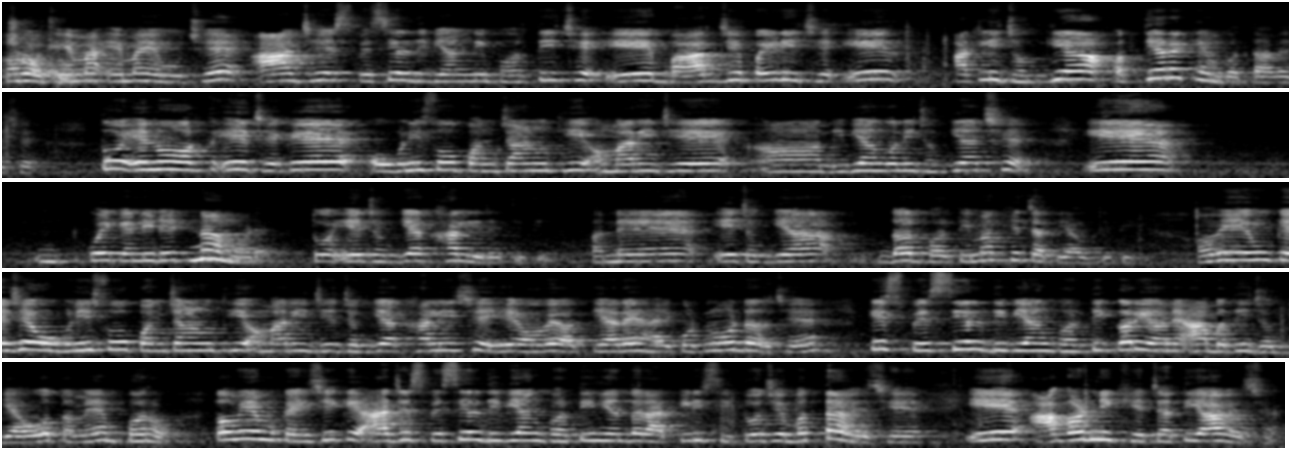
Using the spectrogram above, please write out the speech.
કરો છો. એમાં એમાં એવું છે આ જે સ્પેશિયલ દિવ્યાંગની ભરતી છે એ બાર જે પડી છે એ આટલી જગ્યા અત્યારે કેમ બતાવે છે? તો એનો અર્થ એ છે કે ઓગણીસો પંચાણું થી અમારી જે દિવ્યાંગોની જગ્યા છે એ કોઈ કેન્ડિડેટ ના મળે તો એ જગ્યા ખાલી રહેતી હતી. અને એ જગ્યા દર ભરતીમાં ખેંચાતી આવતી હતી. હવે એવું કે છે, ઓગણીસો પંચાણું થી અમારી જે જગ્યા ખાલી છે, એ હવે અત્યારે હાઈકોર્ટનો ઓર્ડર છે કે સ્પેશિયલ દિવ્યાંગ ભરતી કરી અને આ બધી જગ્યાઓ તમે ભરો. તો અમે એમ કહી છીએ કે આ જે સ્પેશિયલ દિવ્યાંગ ભરતીની અંદર આટલી સીટો જે બતાવે છે, એ આગળની ખેંચાતી આવે છે,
